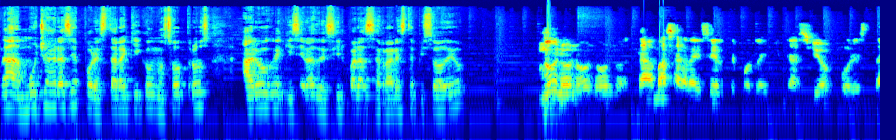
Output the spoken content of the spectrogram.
nada, muchas gracias por estar aquí con nosotros. ¿Algo que quisieras decir para cerrar este episodio? No, no, no, no, no. nada más agradecerte por la invitación, por esta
